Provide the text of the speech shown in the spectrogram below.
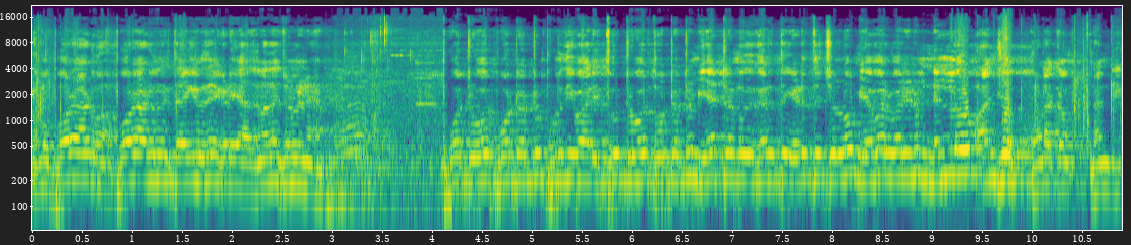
நம்ம போராடுவோம் போராடுவதற்கு தயங்குவதே கிடையாது. நான் தான் சொன்னேன் போற்றுவோர் போற்றட்டும் புழுதி வாரி தூற்றுவோர் தூற்றட்டும் ஏற்றமிகு கருத்தை எடுத்துச் சொல்வோம் எவர் வரினும் நெல்லோம் அஞ்சோம். வணக்கம் நன்றி.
